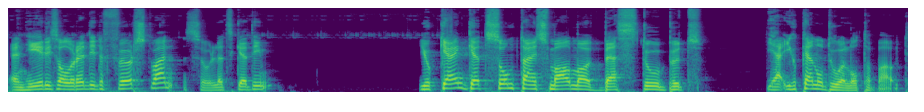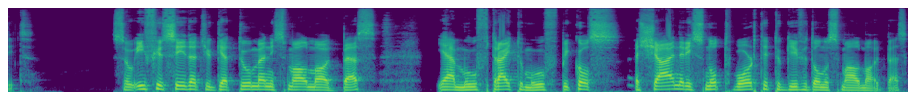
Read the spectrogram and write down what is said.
and here is already the first one so let's get him you can get sometimes smallmouth bass too, but yeah, you cannot do a lot about it. So if you see that you get too many smallmouth bass, yeah, move, try to move, because a shiner is not worth it to give it on a smallmouth bass.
